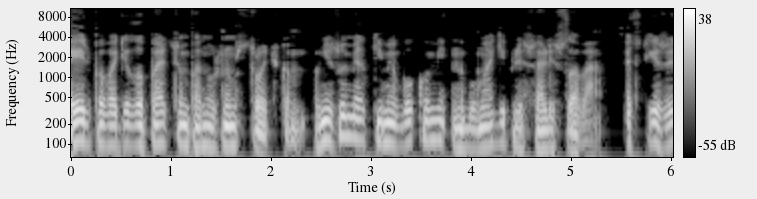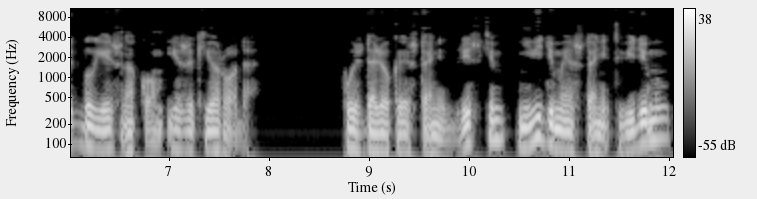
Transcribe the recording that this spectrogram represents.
Эль поводила пальцем по нужным строчкам. Внизу мелкими буквами на бумаге плясали слова. Этот язык был ей знаком, язык ее рода. Пусть далекое станет близким, невидимое станет видимым,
